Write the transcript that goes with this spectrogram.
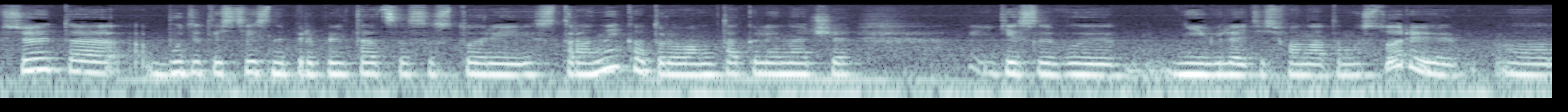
Все это будет, естественно, переплетаться с историей страны, которую вам так или иначе, если вы не являетесь фанатом истории, э,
